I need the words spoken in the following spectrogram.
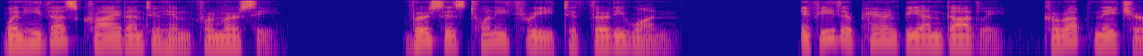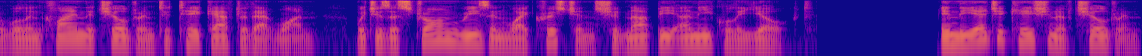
When he thus cried unto him for mercy. Verses 23 to 31. If either parent be ungodly, corrupt nature will incline the children to take after that one, which is a strong reason why Christians should not be unequally yoked. In the education of children,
